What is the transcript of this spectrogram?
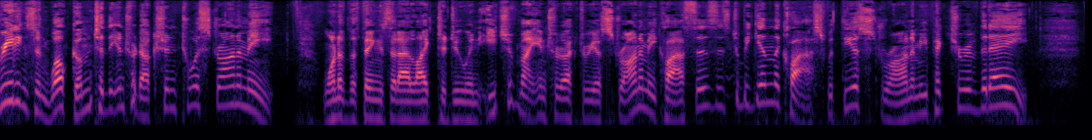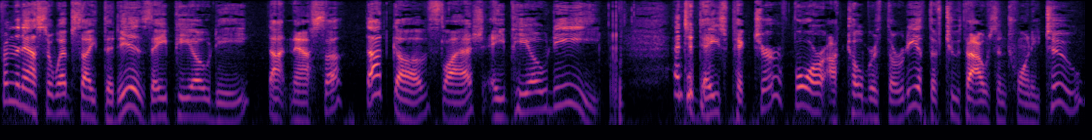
Greetings and welcome to the introduction to astronomy. One of the things that I like to do in each of my introductory astronomy classes is to begin the class with the astronomy picture of the day from the NASA website that is apod.nasa.gov apod. And today's picture for October 30th of 2022.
